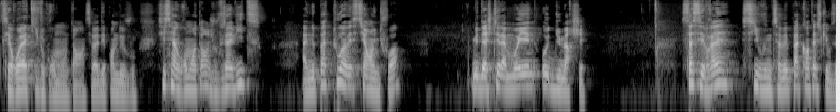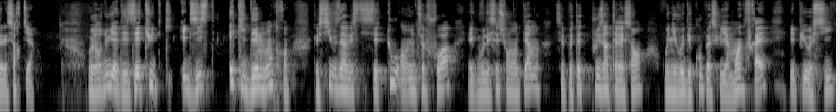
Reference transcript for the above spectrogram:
c'est relatif au gros montant, hein, ça va dépendre de vous. Si c'est un gros montant, je vous invite à ne pas tout investir en une fois, mais d'acheter la moyenne haute du marché. Ça, c'est vrai si vous ne savez pas quand est-ce que vous allez sortir. Aujourd'hui, il y a des études qui existent et qui démontrent que si vous investissez tout en une seule fois et que vous laissez sur long terme, c'est peut-être plus intéressant au niveau des coûts parce qu'il y a moins de frais et puis aussi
